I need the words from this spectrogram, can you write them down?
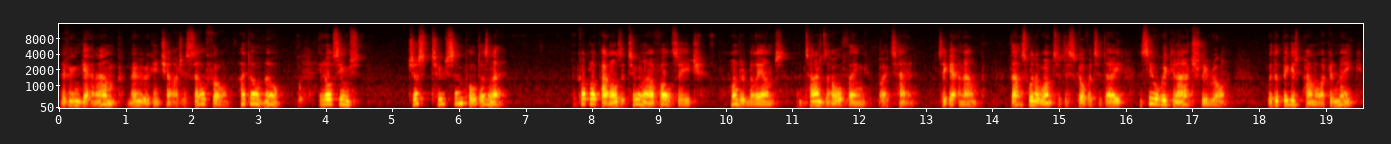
And if we can get an amp, maybe we can charge a cell phone. I don't know. It all seems just too simple, doesn't it? A couple of panels at 2.5 volts each, 100 milliamps, and times the whole thing by 10 to get an amp. That's what I want to discover today and see what we can actually run with the biggest panel I can make.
